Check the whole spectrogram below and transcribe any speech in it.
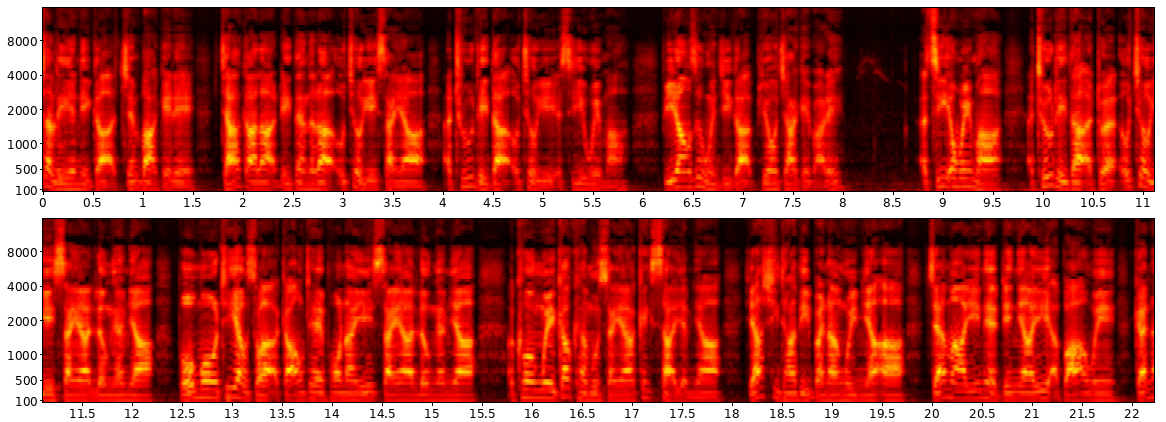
24ရက်နေ့ကကျင်းပခဲ့တဲ့ဂျာကာလဒေသန္တရအုပ်ချုပ်ရေးဆိုင်ရာအထူးဒေသအုပ်ချုပ်ရေးအစည်းအဝေးမှာပြည်ထောင်စုဝန်ကြီးကပြောကြားခဲ့ပါတယ်။အစည်းအဝေးမှာအထူးဒေသအတွက်အုပ်ချုပ်ရေးဆိုင်ရာလုပ်ငန်းများဗိုလ်မိုထိရောက်စွာအကောင့်ထဲဖော်နိုင်ရေးဆိုင်ရာလုပ်ငန်းများအခွန်ငွေကောက်ခံမှုဆိုင်ရာကိစ္စရပ်များရရှိထားသည့်ဗဏ္ဍာငွေများအားကျန်းမာရေးနှင့်ပညာရေးအပါအဝင်ကဏ္ဍ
